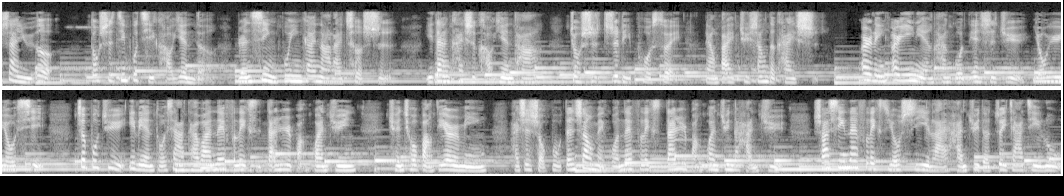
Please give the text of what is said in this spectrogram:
善与恶都是经不起考验的，人性不应该拿来测试。一旦开始考验它，就是支离破碎、两败俱伤的开始。二零二一年韩国电视剧《鱿鱼游戏》这部剧一连夺下台湾 Netflix 单日榜冠军，全球榜第二名，还是首部登上美国 Netflix 单日榜冠军的韩剧，刷新 Netflix 有史以来韩剧的最佳纪录，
